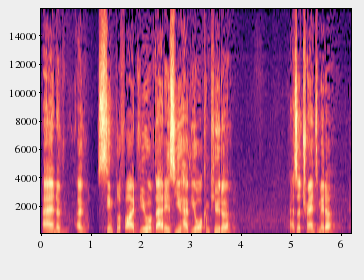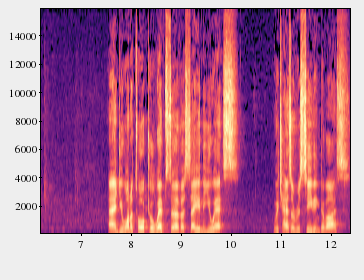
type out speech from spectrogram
And a, a simplified view of that is you have your computer as a transmitter, and you want to talk to a web server, say in the US, which has a receiving device.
